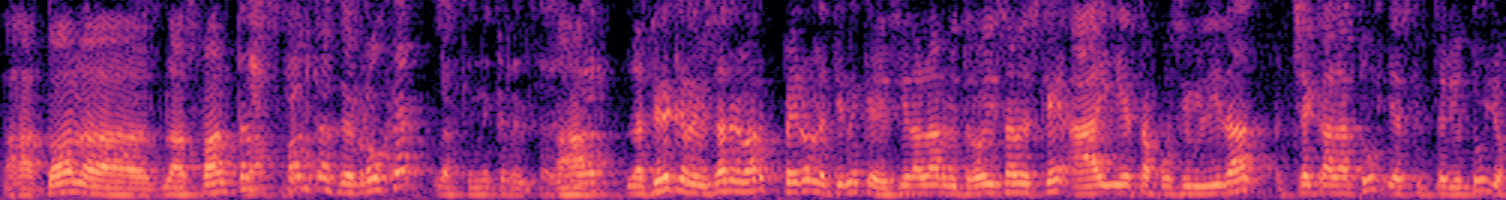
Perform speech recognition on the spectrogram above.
Ajá, todas las, las faltas... Las faltas de roja las tiene que revisar el Ajá, VAR. las tiene que revisar el VAR, pero le tiene que decir al árbitro, oye, ¿sabes qué? Hay esta posibilidad, chécala tú, ya es criterio tuyo.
